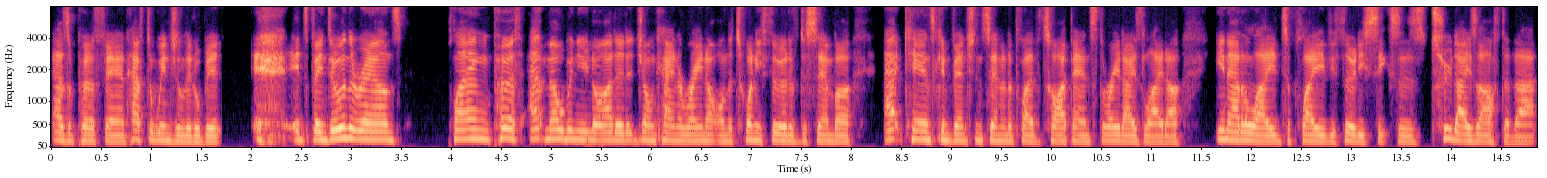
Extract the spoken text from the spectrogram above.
as a Perth fan, have to whinge a little bit. It's been doing the rounds, playing Perth at Melbourne United at John Cain Arena on the 23rd of December, at Cairns Convention Centre to play the Taipans three days later, in Adelaide to play the 36ers two days after that,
